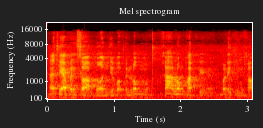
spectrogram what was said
ถ้าเทียบเป็นสอบโดนถือว่าเป็นล่มค่าวล่มผักดีไม่ได้กินเขา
